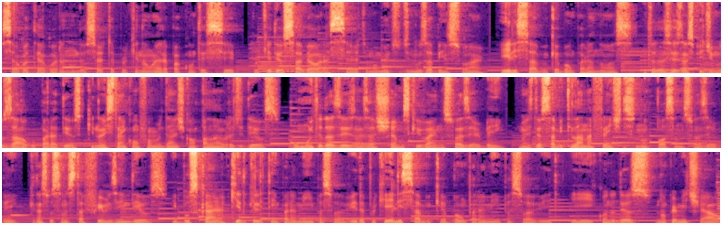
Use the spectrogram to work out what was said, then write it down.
Se algo até agora não deu certo é porque não era para acontecer, porque Deus sabe a hora certa e o momento de nos abençoar. Ele sabe o que é bom para nós. Muitas das vezes nós pedimos algo para Deus que não está em conformidade com a palavra de Deus, ou muitas das vezes nós achamos que vai nos fazer bem, mas Deus sabe que lá na frente isso não possa nos fazer bem, que nós possamos estar firmes em Deus e buscar aquilo que Ele tem para mim e para a sua vida, porque porque Ele sabe o que é bom para mim e para a sua vida. E quando Deus não permite algo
